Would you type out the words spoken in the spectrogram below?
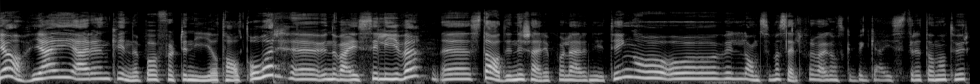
Ja, jeg er en kvinne på 49,5 år, eh, underveis i livet. Stadig nysgjerrig på å lære nye ting, og, og vil anse meg selv for å være ganske begeistret av natur.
